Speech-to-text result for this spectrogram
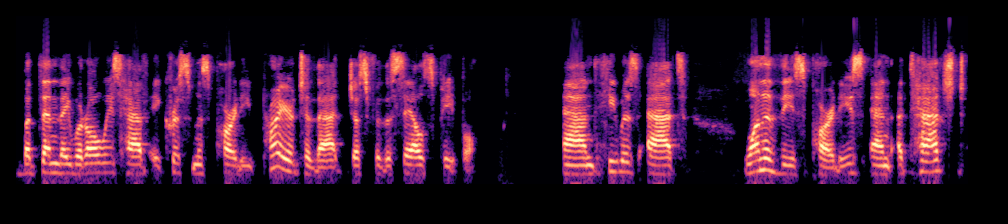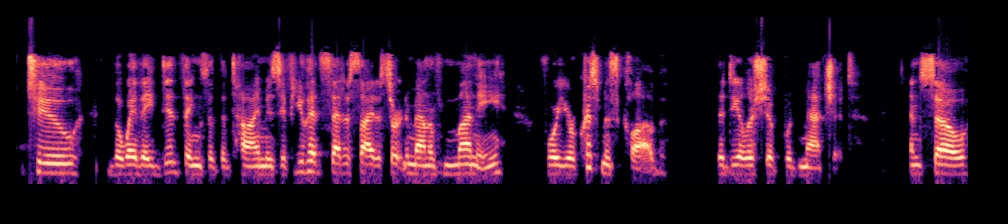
but then they would always have a Christmas party prior to that just for the salespeople. And he was at one of these parties, and attached to the way they did things at the time is if you had set aside a certain amount of money for your Christmas club, the dealership would match it. And so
